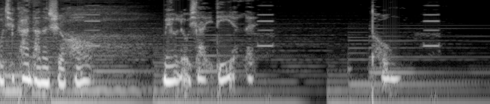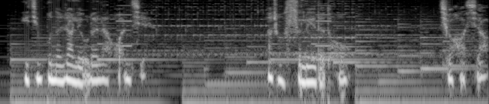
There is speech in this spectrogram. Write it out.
我去看他的时候，没有流下一滴眼泪。痛，已经不能让流泪来缓解。那种撕裂的痛，就好像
